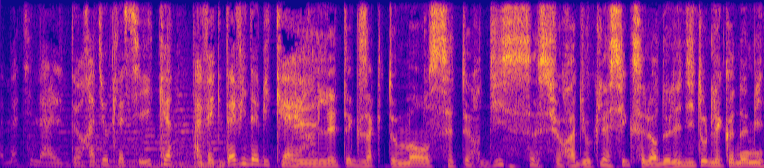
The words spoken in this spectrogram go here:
La matinale de Radio Classique avec David Abiker. Il est exactement 7h10 sur Radio Classique, c'est l'heure de l'édito de l'économie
